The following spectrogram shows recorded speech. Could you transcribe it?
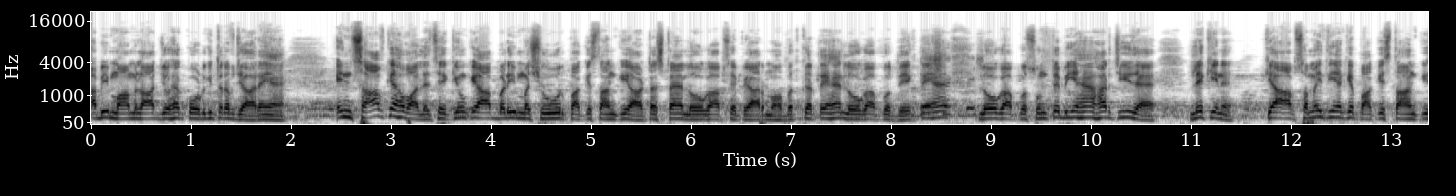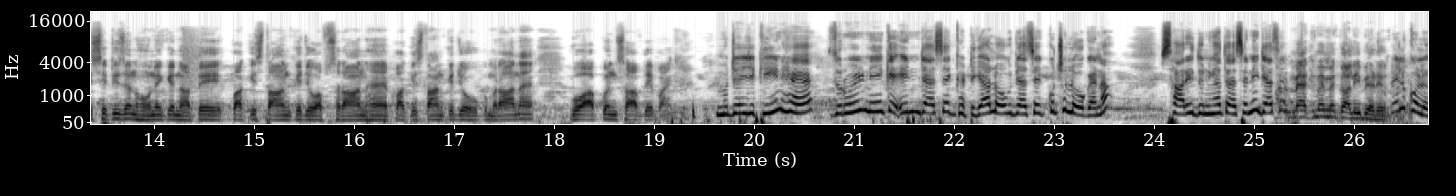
अभी मामला जो है कोर्ट की तरफ़ जा रहे हैं। इंसाफ के हवाले से क्योंकि आप बड़ी मशहूर पाकिस्तान की आर्टिस्ट हैं लोग आपसे प्यार मोहब्बत करते हैं लोग आपको देखते हैं लोग आपको सुनते भी हैं हर चीज़ है। लेकिन क्या आप समझती हैं कि पाकिस्तान की सिटीज़न होने के नाते पाकिस्तान के जो अफसरान हैं पाकिस्तान के जो हुक्मरान हैं वो आपको इंसाफ दे पाएँगे? मुझे यकीन है ज़रूरी नहीं कि इन जैसे घटिया लोग जैसे कुछ लोग हैं ना सारी दुनिया तो ऐसे नहीं जैसे महकमे में काली भेड़े बिल्कुल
